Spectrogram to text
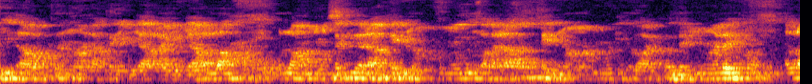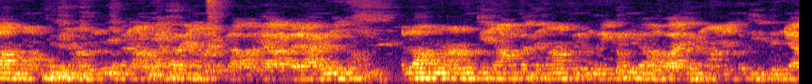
جديدة وأعطنا يا كريم يا رحيم يا الله اللهم سكر خيرنا محمود وعلى خيرنا محمود دعائك وزدنا عليك اللهم اغفرنا ذنوبنا وخطايانا كلها يا رب العالمين اللهم أنقنا عبادنا في الأمور كلها وأجرنا من خزي الدنيا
